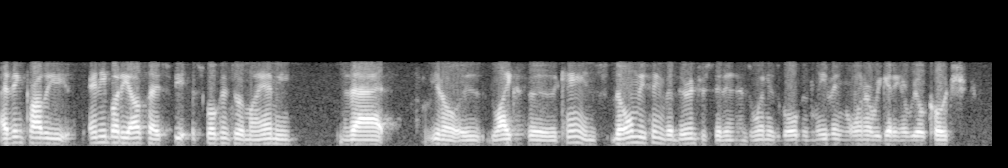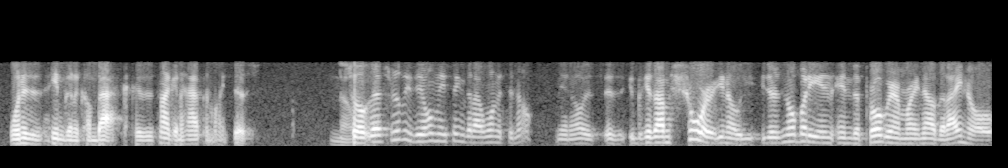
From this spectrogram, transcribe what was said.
I think probably anybody else I've spe- spoken to in Miami that you know is, likes the, the Canes. The only thing that they're interested in is when is Golden leaving? When are we getting a real coach? When is his team going to come back? Because it's not going to happen like this. No. So that's really the only thing that I wanted to know. You know, is, is because I'm sure you know there's nobody in in the program right now that I know.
